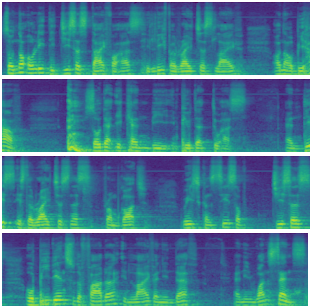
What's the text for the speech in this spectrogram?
So not only did Jesus die for us, he lived a righteous life on our behalf so that it can be imputed to us. And this is the righteousness from God, which consists of Jesus' obedience to the Father in life and in death, and in one sense,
